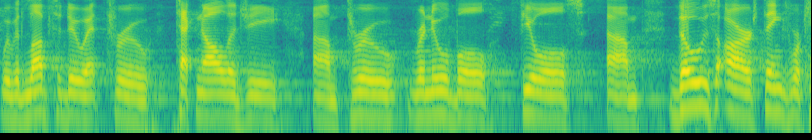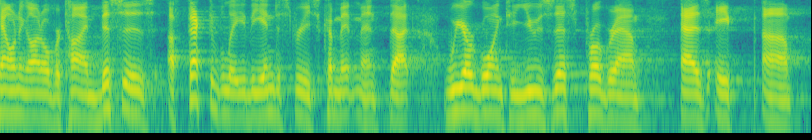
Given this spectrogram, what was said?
We would love to do it through technology, um, through renewable fuels, um, those are things we're counting on over time. This is effectively the industry's commitment that we are going to use this program as a, uh,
